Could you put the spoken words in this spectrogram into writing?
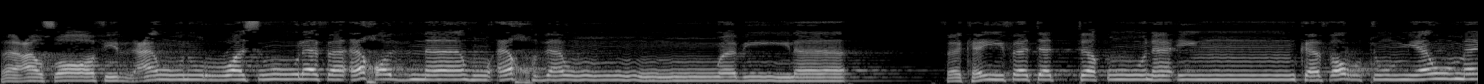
فعصى فرعون الرسول فأخذناه أخذا وبيلا. فكيف تتقون إن كفرتم يوما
